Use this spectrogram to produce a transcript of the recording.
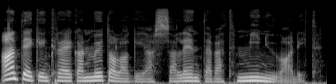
Antiikin Kreikan mytologiassa lentävät minuadit.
